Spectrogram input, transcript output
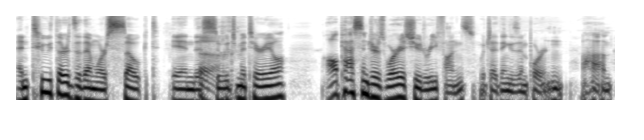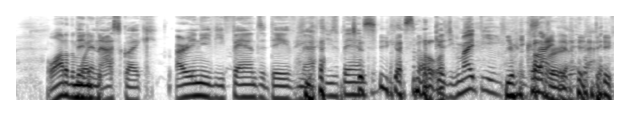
and two-thirds of them were soaked in this sewage material. All passengers were issued refunds which i think is important. Um, a lot of them They went didn't ask, like, are any of you fans of Dave Matthews Band? just so you guys know Because you might be you're excited. covered Dave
